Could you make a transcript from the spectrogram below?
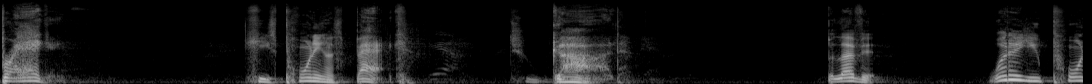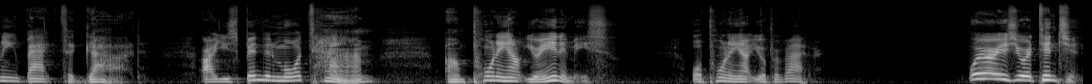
bragging. He's pointing us back to God. Beloved, what are you pointing back to God? Are you spending more time um, pointing out your enemies or pointing out your provider? Where is your attention?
